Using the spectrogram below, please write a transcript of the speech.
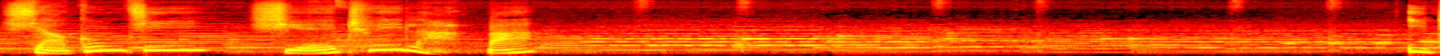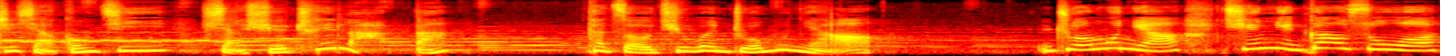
小公鸡学吹喇叭。一只小公鸡想学吹喇叭，它走去问啄木鸟。啄木鸟，请你告诉我，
